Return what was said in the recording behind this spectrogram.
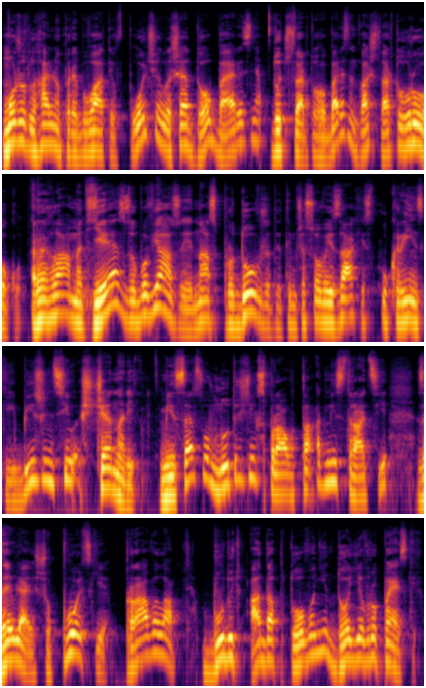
можуть легально перебувати в Польщі лише до березня, до 4 березня 2024 року. Регламент ЄС зобов'язує нас продовжити тимчасовий захист українських біженців ще на рік. Міністерство внутрішніх справ та адміністрації заявляє, що польські правила будуть адаптовані до європейських.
